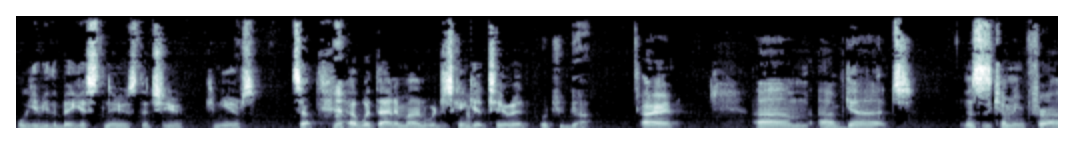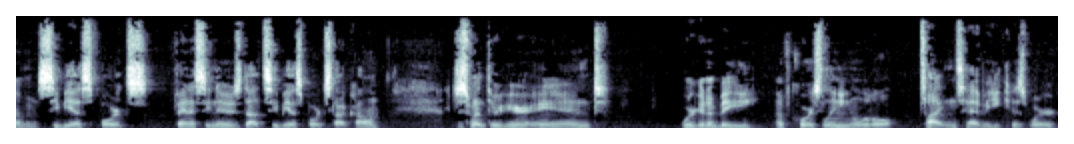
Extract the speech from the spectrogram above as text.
We'll give you the biggest news that you can use. So, Yeah. uh, with that in mind, we're just going to get to it. What you got? All right. Um, I've got this is coming from CBS Sports, fantasynews.cbssports.com. Just went through here and we're going to be, of course, leaning a little Titans heavy because we're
